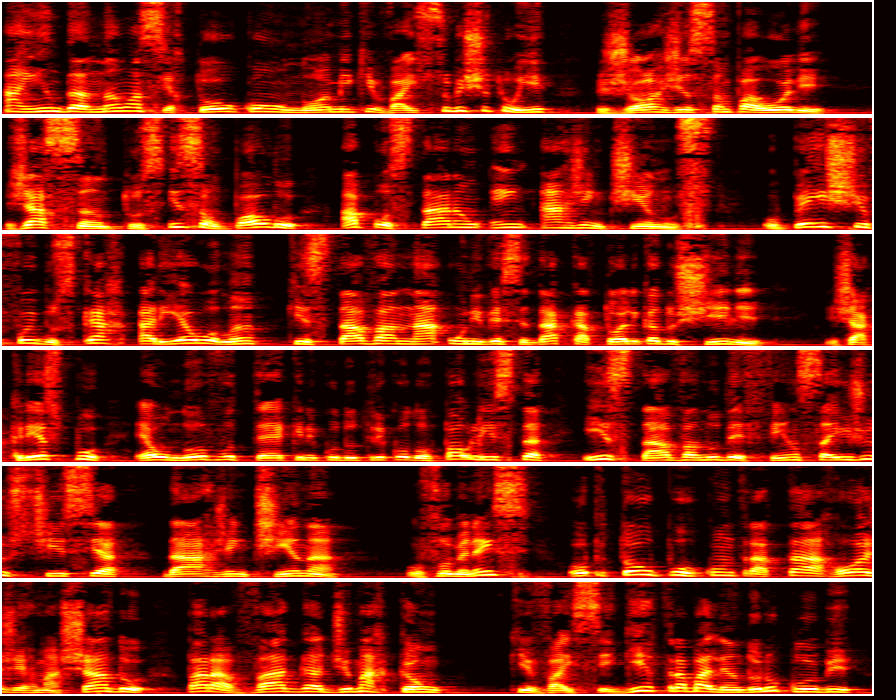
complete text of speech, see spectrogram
ainda não acertou com o nome que vai substituir Jorge Sampaoli. Já Santos e São Paulo apostaram em argentinos. O Peixe foi buscar Ariel Holan, que estava na Universidade Católica do Chile. Já Crespo é o novo técnico do tricolor paulista e estava no Defensa e Justiça da Argentina. O Fluminense optou por contratar Roger Machado para a vaga de Marcão, que vai seguir trabalhando no clube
